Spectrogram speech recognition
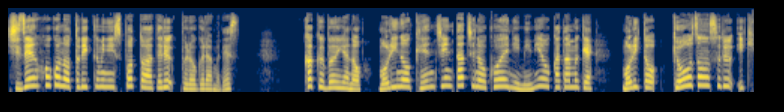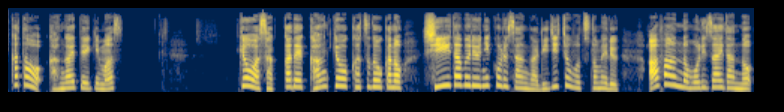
自然保護の取り組みにスポットを当てるプログラムです。各分野の森の賢人たちの声に耳を傾け森と共存する生き方を考えていきます。今日は作家で環境活動家の CW ニコルさんが理事長を務めるアファンの森財団の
